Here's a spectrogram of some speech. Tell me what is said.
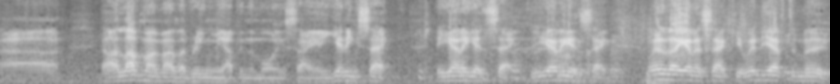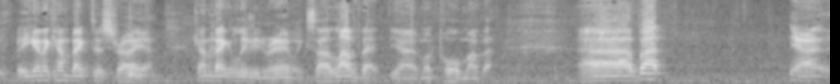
Uh, I love my mother ringing me up in the morning saying, Are you getting sacked? You're going to get sacked. You're going to get sacked. When are they going to sack you? When do you have to move? Are you going to come back to Australia? Come back and live in Randwick. So I love that, you know, my poor mother. Uh, but, you know,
